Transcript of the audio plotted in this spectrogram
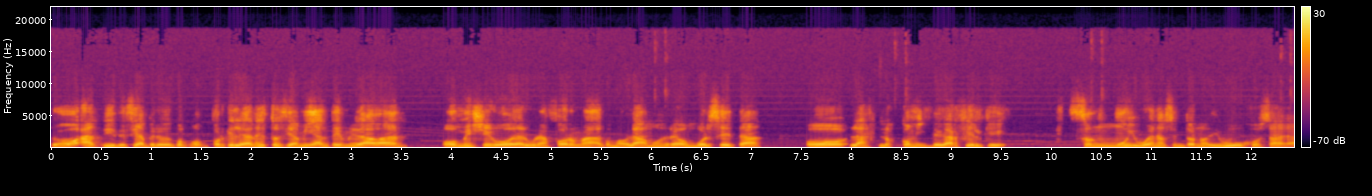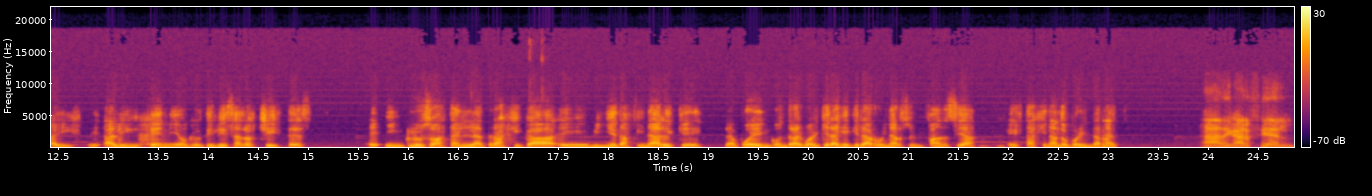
yo, y decía, pero ¿cómo, ¿por qué le dan esto si a mí antes me daban o me llegó de alguna forma, como hablábamos, Dragon Ball Z, o los cómics de Garfield que son muy buenos en torno a dibujos, al ingenio que utilizan los chistes, eh, incluso hasta en la trágica eh, viñeta final que la puede encontrar cualquiera que quiera arruinar su infancia, está girando por internet. Ah, de Garfield.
